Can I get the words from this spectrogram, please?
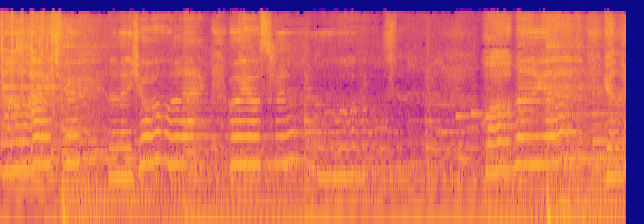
当爱去了又来若有似无我们也远离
